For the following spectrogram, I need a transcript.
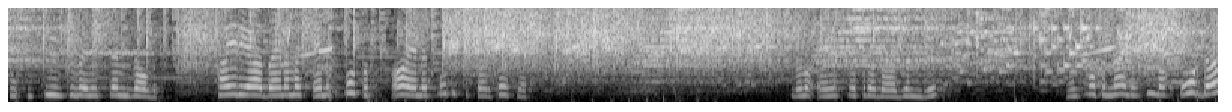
Şu 2 yükü beleşten biz aldık. Hayır ya dayanamak Enes Potter. Aa Enes Potter çıktı arkadaşlar. Ben o Enes Potter'a dalacağım direkt. Enes Potter neredesin? Bak orada.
